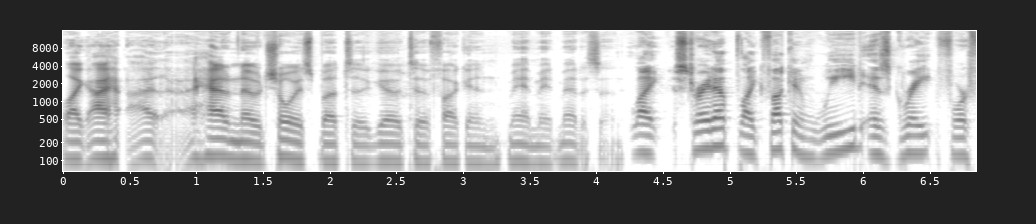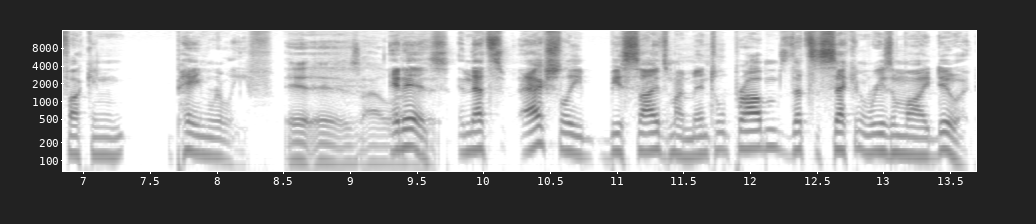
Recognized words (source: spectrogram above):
like I, I I had no choice but to go to fucking man-made medicine. Like straight up, like fucking weed is great for fucking pain relief. It is. I love It is, and that's actually besides my mental problems. That's the second reason why I do it.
